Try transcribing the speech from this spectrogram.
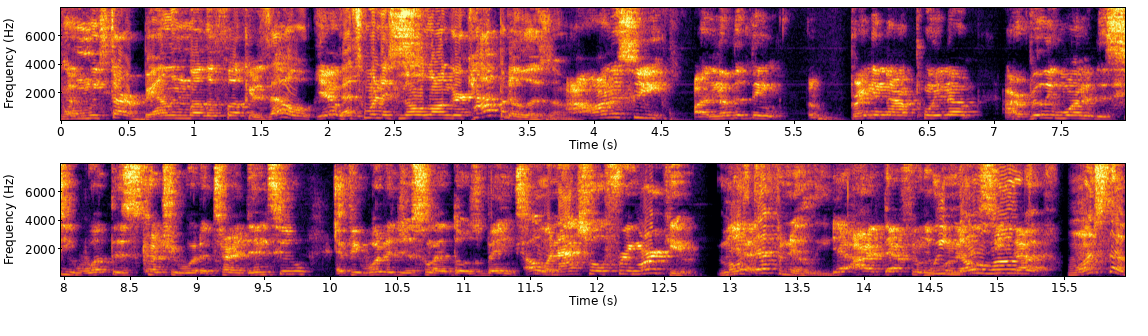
when we start bailing motherfuckers out, Yeah, that's when it's no longer capitalism. I honestly, another thing, bringing that point up, I really wanted to see what this country would have turned into if he would have just let those banks. Oh, go. an actual free market, most Yeah. definitely. yeah, I definitely. We no to see longer that. once the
